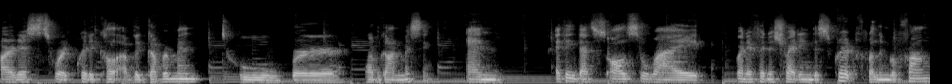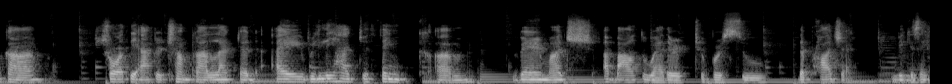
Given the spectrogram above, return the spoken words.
artists who were critical of the government who were have gone missing. And I think that's also why when I finished writing the script for Lingua Franca, shortly after Trump got elected, I really had to think um, very much about whether to pursue the project. Because, I,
